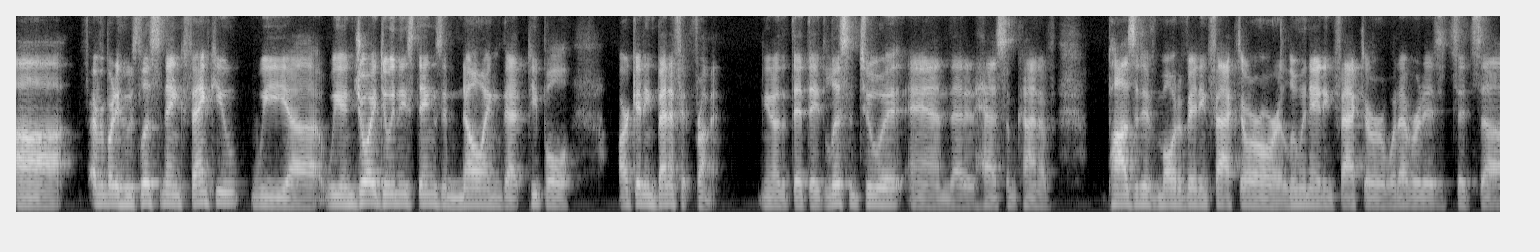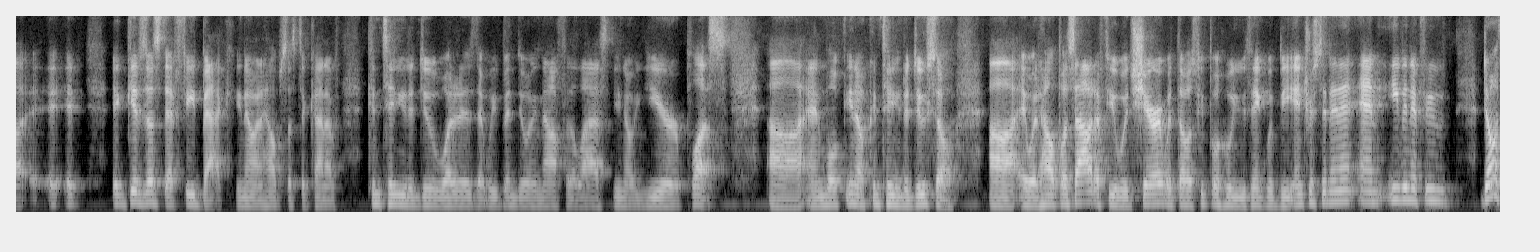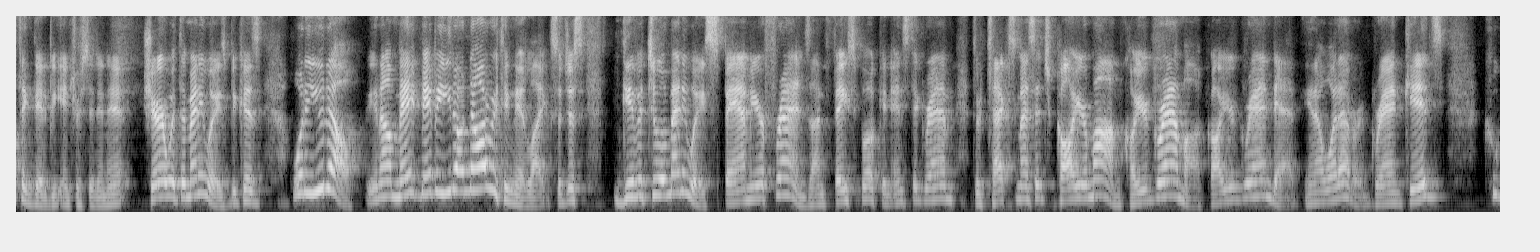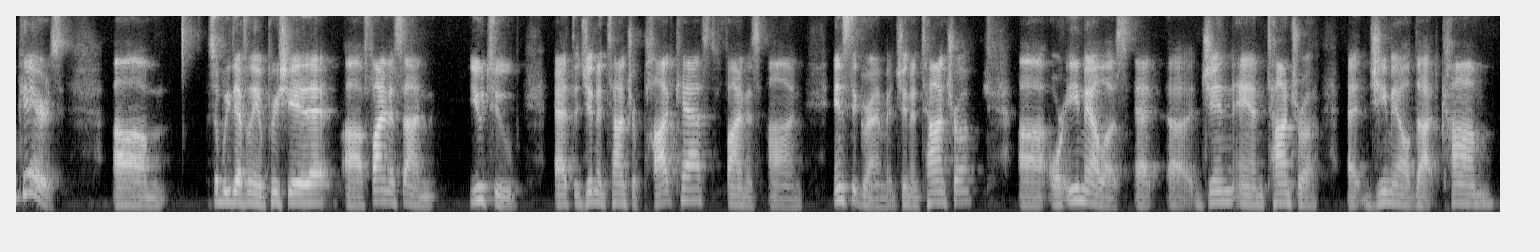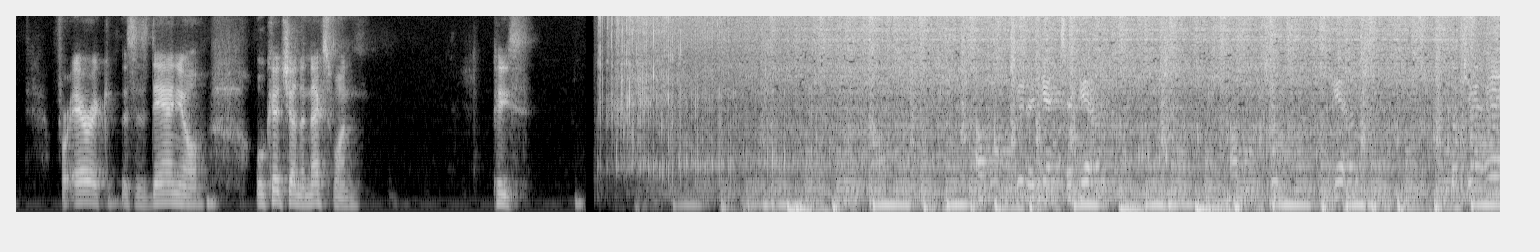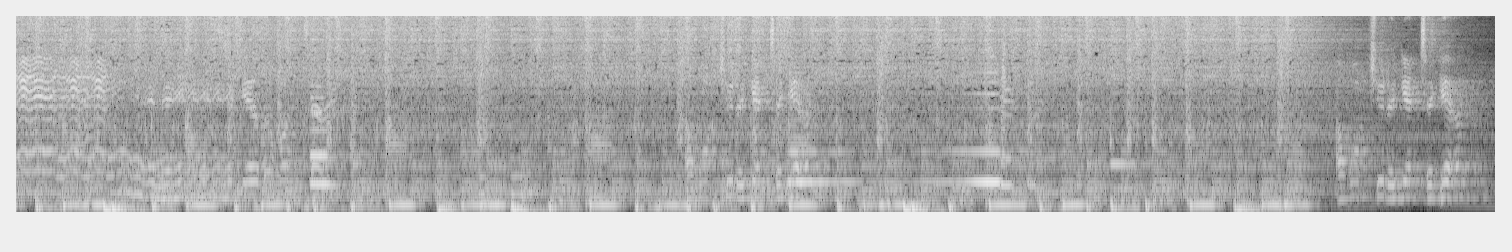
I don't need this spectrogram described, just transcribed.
Uh, everybody who's listening, thank you. We uh, we enjoy doing these things and knowing that people are getting benefit from it. You know that, that they listen to it and that it has some kind of positive motivating factor or illuminating factor or whatever it is it's it's uh it, it it gives us that feedback you know and helps us to kind of continue to do what it is that we've been doing now for the last you know year plus uh, and we'll you know continue to do so. Uh, it would help us out if you would share it with those people who you think would be interested in it and even if you don't think they'd be interested in it share it with them anyways because what do you know? You know may, maybe you don't know everything they like so just give it to them anyways. Spam your friends on facebook and instagram through text message call your mom call your grandma, call your granddad, you know, whatever. Grandkids, who cares? Um, so we definitely appreciate it. Uh, find us on YouTube at the Gin and Tantra podcast. Find us on Instagram at Gin and Tantra, uh, or email us at uh, gin and tantra at gmail.com. For Eric, this is Daniel. We'll catch you on the next one. Peace. I want you to get together. One time. I want you to get together. I want you to get together.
